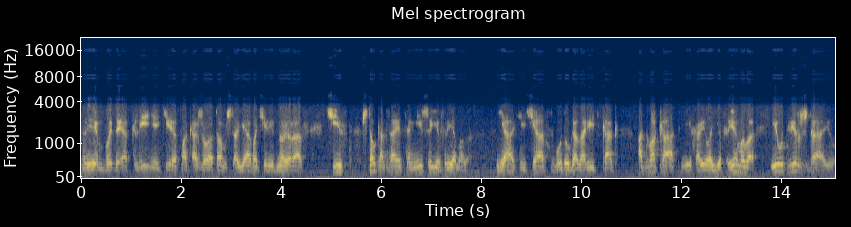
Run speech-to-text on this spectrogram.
при МВД клинике, покажу о том, что я в очередной раз чист. Что касается Миши Ефремова, я сейчас буду говорить как адвокат Михаила Ефремова и утверждаю,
